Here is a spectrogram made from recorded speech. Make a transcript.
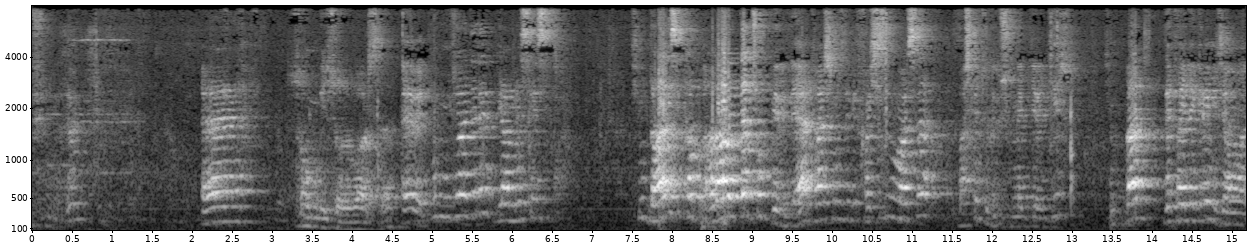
düşünüyorum. E, Son bir soru varsa. Evet, bu mücadele yani meselesi Şimdi dairesi kapı, çok verildi. Eğer karşımızda bir faşizm varsa başka türlü düşünmek gerekir. Şimdi ben detayına giremeyeceğim ama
